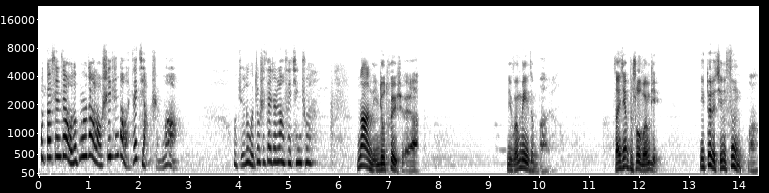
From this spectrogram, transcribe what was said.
我到现在我都不知道老师一天到晚在讲什么。我觉得我就是在这浪费青春。那您就退学呀？你文凭怎么办呀？咱先不说文凭，你对得起你父母吗？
